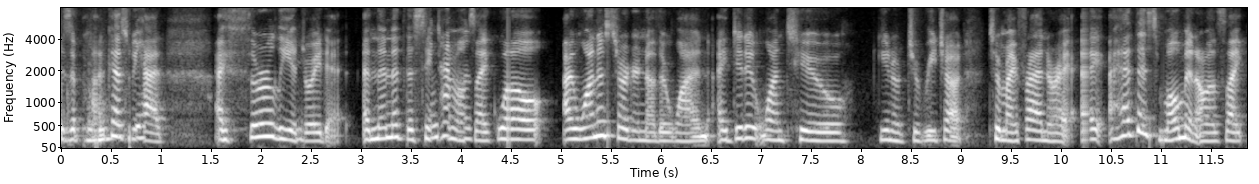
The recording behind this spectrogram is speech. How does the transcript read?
as a podcast we had. I thoroughly enjoyed it. And then at the same time I was like, well, I want to start another one. I didn't want to, you know, to reach out to my friend or I, I, I had this moment I was like,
